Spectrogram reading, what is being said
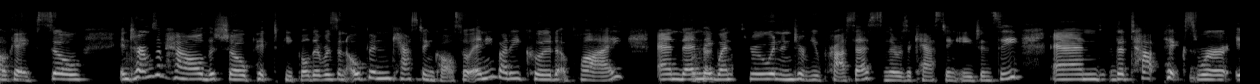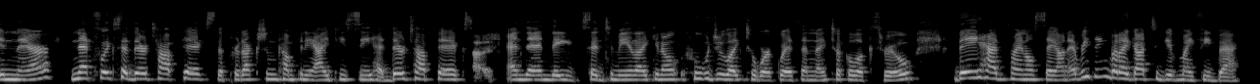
Okay, so in terms of how the show picked people, there was an open casting call. So anybody could apply. And then okay. they went through an interview process, and there was a casting agency, and the top picks were in there. Netflix had their top picks, the production company IPC had their top picks. And then they said to me, like, you know, who would you like to work with? And I took a look through. They had final say on everything, but I got to give my feedback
